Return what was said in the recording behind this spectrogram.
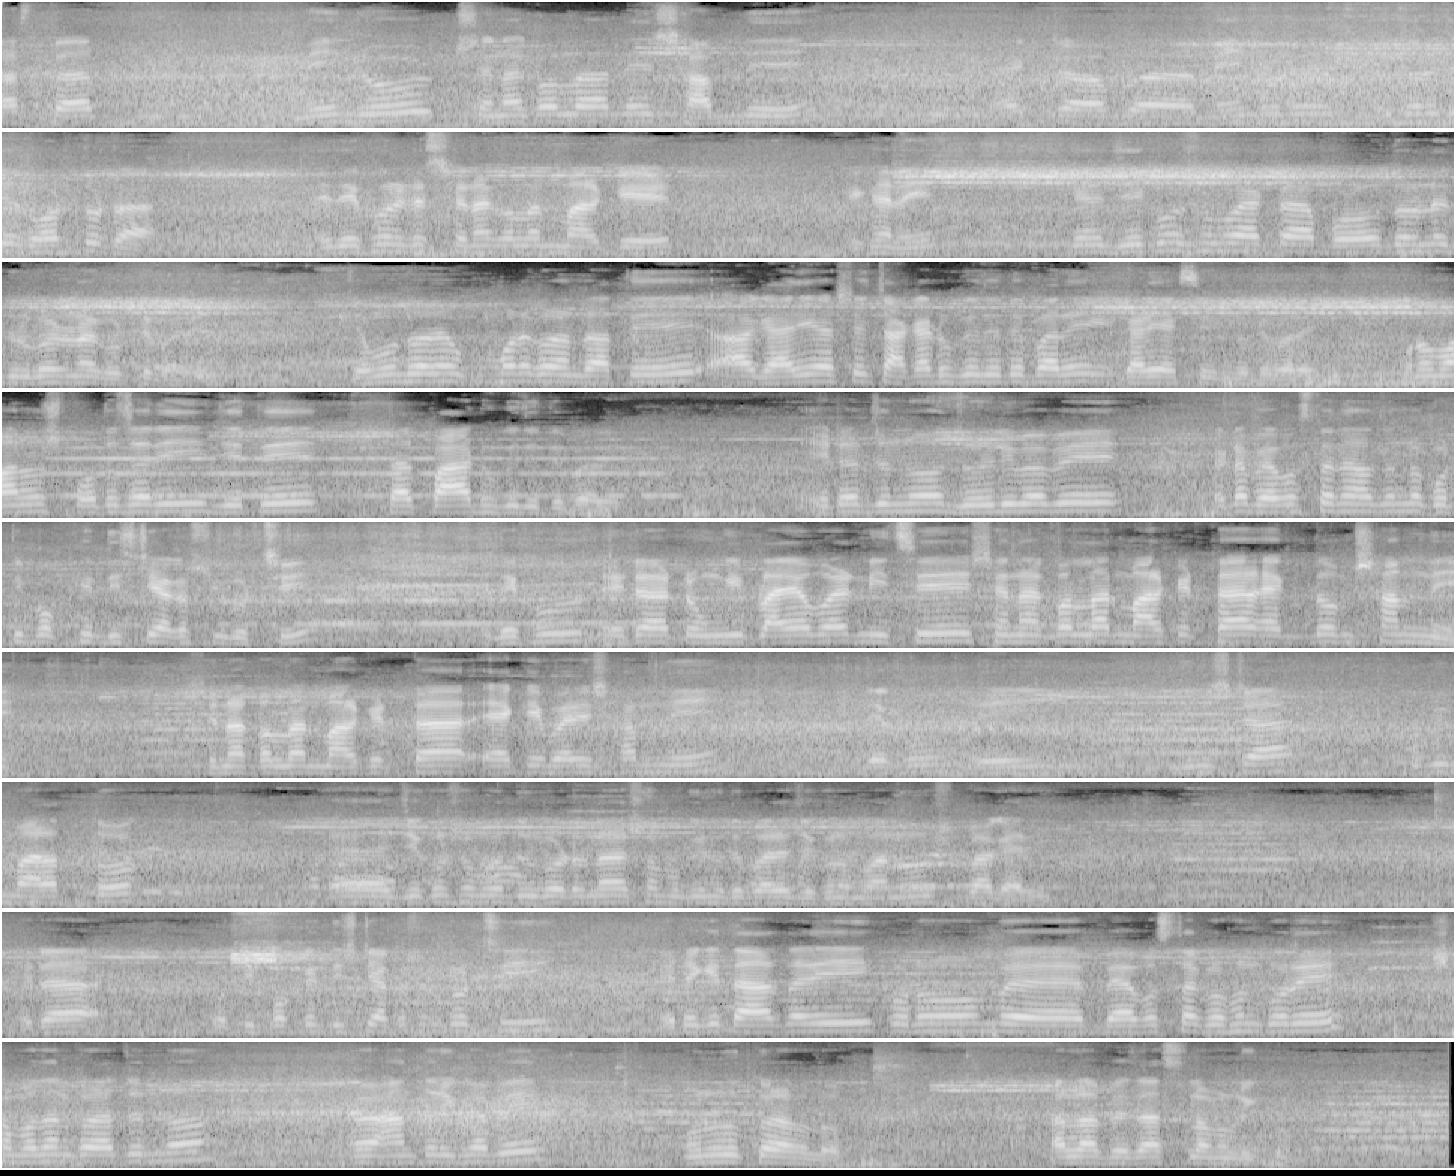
রাস্তার main road সেনাকল্যাণের সামনে একটা মেইন রোডের ভিতরে যে গর্তটা, এই দেখুন এটা সেনাকল্যাণ মার্কেট এখানে। এখানে যে কোনো সময় একটা বড় ধরনের দুর্ঘটনা ঘটতে পারে। যেমন ধরেন, মনে করেন রাতে গাড়ি আসে, চাকা ঢুকে যেতে পারে, গাড়ি অ্যাক্সিডেন্ট হতে পারে। কোনো মানুষ পথচারী যেতে তার পা ঢুকে যেতে পারে। এটার জন্য জরুরিভাবে একটা ব্যবস্থা নেওয়ার জন্য কর্তৃপক্ষের দৃষ্টি আকর্ষণ করছি। দেখুন, এটা টঙ্গী ফ্লাইওভার নিচে সেনা কল্যাণ মার্কেটটার একদম সামনে। সেনা কল্যাণ মার্কেটটার একেবারে সামনে। দেখুন, এই জিনিসটা খুবই মারাত্মক। যে কোনো সময় দুর্ঘটনার সম্মুখীন হতে পারে যে কোনো মানুষ বা গাড়ি। এটা কর্তৃপক্ষের দৃষ্টি আকর্ষণ করছি। এটাকে তাড়াতাড়ি কোনো ব্যবস্থা গ্রহণ করে সমাধান করার জন্য আন্তরিকভাবে অনুরোধ করা হলো? আল্লাহ হাফেজ, আসসালামু আলাইকুম।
